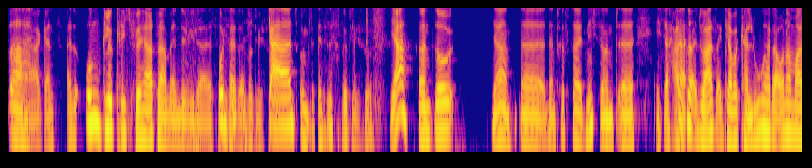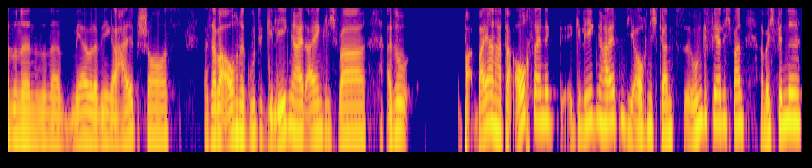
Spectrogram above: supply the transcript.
ah, ja ganz also unglücklich für Hertha am Ende wieder. Es ist halt wirklich so. Ganz unglücklich. Es ist wirklich so. Ja, und so, ja, äh, dann triffst du halt nicht so. Und äh, ich sag Hast noch, du hast, ich glaube, Kalu hatte auch noch mal so eine, so eine mehr oder weniger Halbchance, was aber auch eine gute Gelegenheit eigentlich war. Also ba Bayern hatte auch seine Gelegenheiten, die auch nicht ganz äh, ungefährlich waren, aber ich finde,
